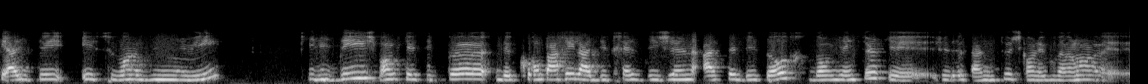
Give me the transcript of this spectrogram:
réalité est souvent diminuée puis l'idée, je pense que c'est pas de comparer la détresse des jeunes à celle des autres. Donc, bien sûr que, je veux dire, ça nous touche quand le gouvernement, euh,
